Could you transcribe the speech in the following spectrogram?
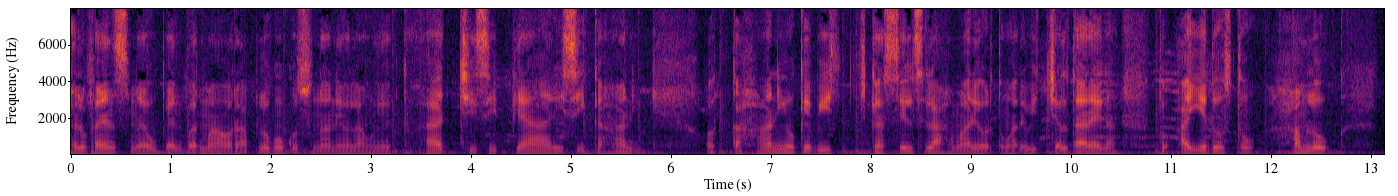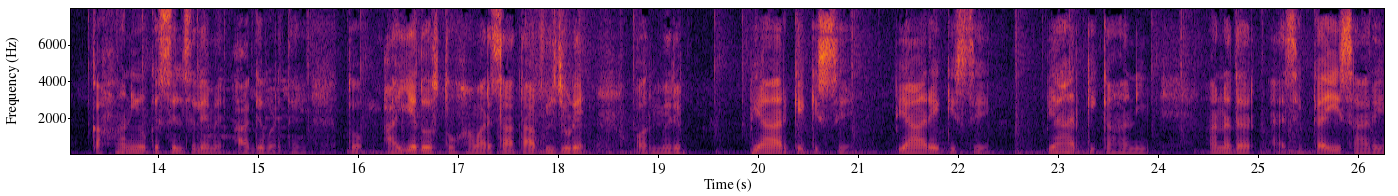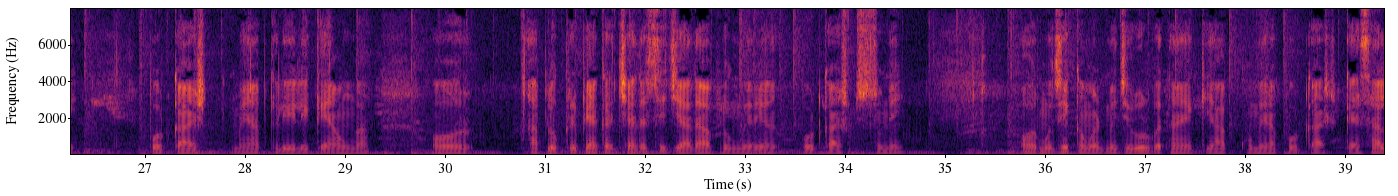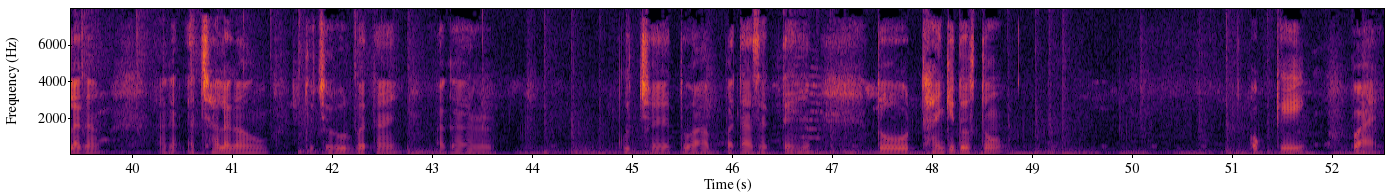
Hello friends, मैं उपेंद्र वर्मा और आप लोगों को सुनाने वाला हूँ एक अच्छी सी प्यारी सी कहानी। और कहानियों के बीच का सिलसिला हमारे और तुम्हारे बीच चलता रहेगा। तो आइए दोस्तों, हम लोग कहानियों के सिलसिले में आगे बढ़ते हैं। तो आइए दोस्तों, हमारे साथ आप भी जुड़े और मेरे प्यार के किस्से, प्यारे किस्से, प्यार की कहानी, अनदर ऐसे कई सारे पॉडकास्ट मैं आपके लिए लेके आऊँगा। और आप लोग कृपया कर ज़्यादा से ज़्यादा आप लोग मेरे पॉडकास्ट सुने। और मुझे कमेंट में ज़रूर बताएँ कि आपको मेरा पॉडकास्ट कैसा लगा। अगर अच्छा लगा हो तो ज़रूर बताएँ। अगर कुछ है तो आप बता सकते हैं। तो थैंक यू दोस्तों। Okay bye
